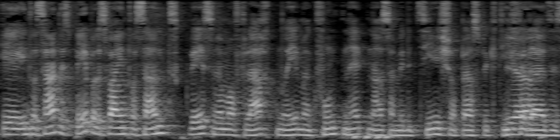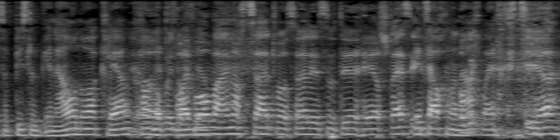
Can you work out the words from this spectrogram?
interessantes Paper. Das war interessant gewesen, wenn wir vielleicht noch jemanden gefunden hätten aus einer medizinischer Perspektive, Ja. der das ein bisschen genauer noch erklären kann. Ja, aber in vor der Vorweihnachtszeit war es alles natürlich eher stressig. Jetzt auch in der Nachweihnachtszeit. Ja,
